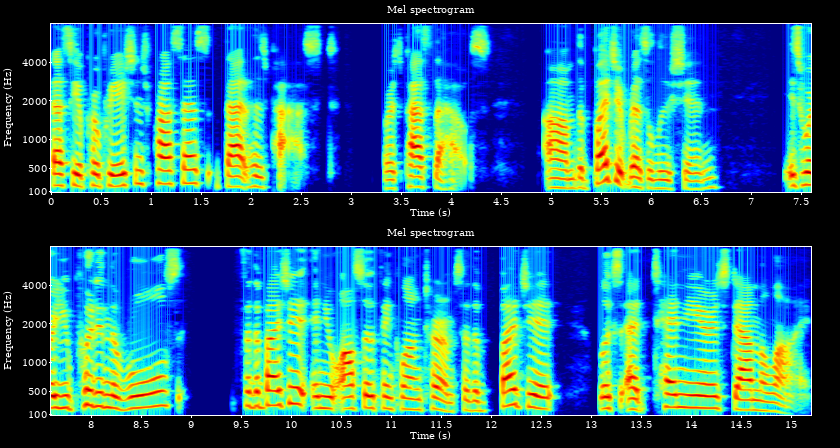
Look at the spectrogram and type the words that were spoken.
that's the appropriations process that has passed, or it's passed the House. Um, the budget resolution is where you put in the rules for the budget and you also think long term. So the budget looks at 10 years down the line.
